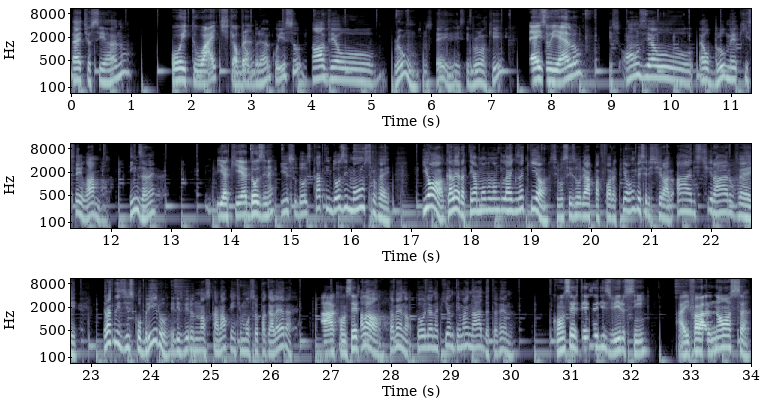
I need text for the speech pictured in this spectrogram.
Sete, Oceano. Oito, White, que é o branco. É o branco, isso. Nove é o Broom, não sei, esse Broom aqui. 10 o Yellow. Isso, 11 é o é o Blue meio que, sei lá, cinza, né? E aqui é 12, né? Isso, 12. Cara, tem 12 monstros, velho. E ó, galera, tem a Mom Long Legs aqui, ó. Se vocês olhar para fora aqui, ó, vamos ver se eles tiraram. Ah, eles tiraram, velho. Será que eles descobriram? Eles viram no nosso canal que a gente mostrou pra galera? Ah, com certeza. Olha lá, ó. Tá vendo? Tô olhando aqui, ó, não tem mais nada, tá vendo? Com certeza eles viram, sim. Aí falaram, nossa,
